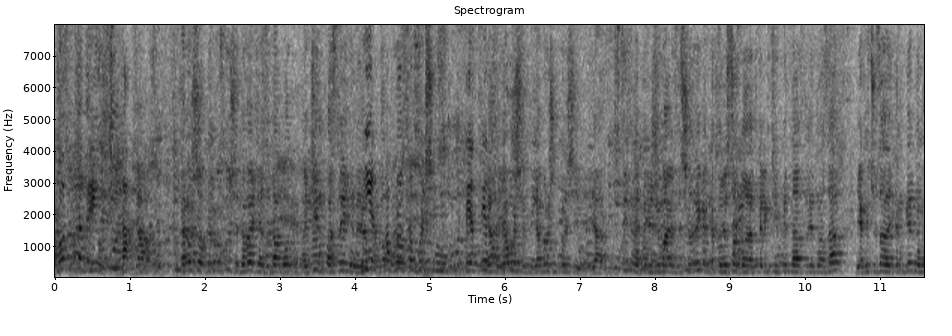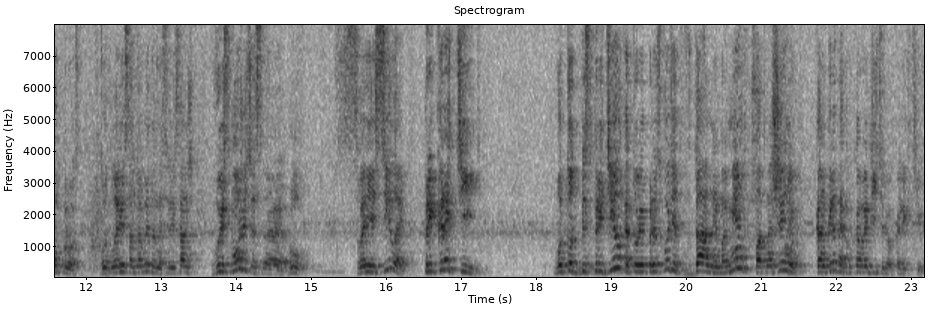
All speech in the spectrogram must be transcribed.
Просто врете, да. Я- Хорошо, в таком случае давайте я задам вот один последний, наверное, Нет, вопрос. вопросов больше не будет. Ответ Я, я очень, я прошу прощения, я действительно переживаю за человека, который создал этот коллектив 15 лет назад. Я хочу задать конкретный вопрос. Вот Лариса Давыдовна, Александрович, вы сможете э, ну, своей силой прекратить вот тот беспредел, который происходит в данный момент по отношению конкретно к руководителю коллектива?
